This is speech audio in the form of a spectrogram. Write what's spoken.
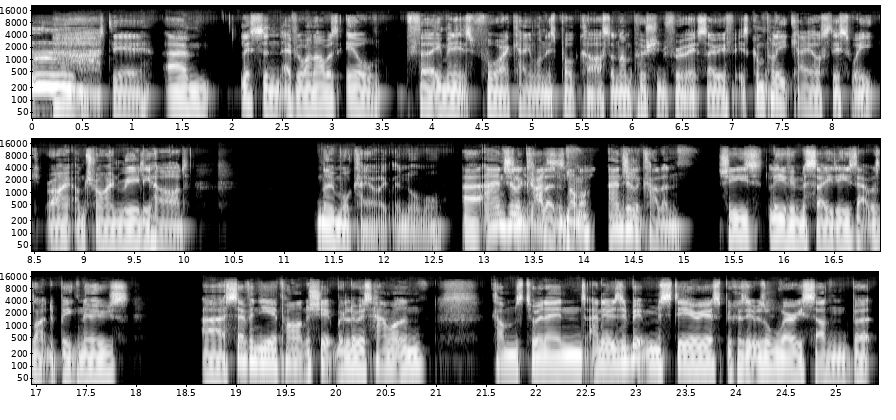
Ah, dear. Um, listen, everyone, I was ill 30 minutes before I came on this podcast and I'm pushing through it. So if it's complete chaos this week, right, I'm trying really hard. No more chaotic than normal. Uh, Angela Yes, Cullen. normal. Angela Cullen. She's leaving Mercedes. That was like the big news. Uh, seven year partnership with Lewis Hamilton comes to an end. And it was a bit mysterious because it was all very sudden. But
